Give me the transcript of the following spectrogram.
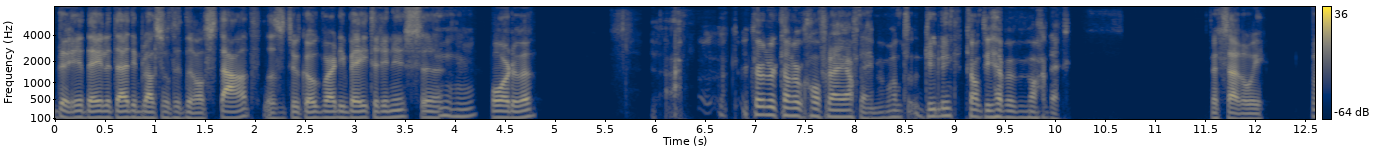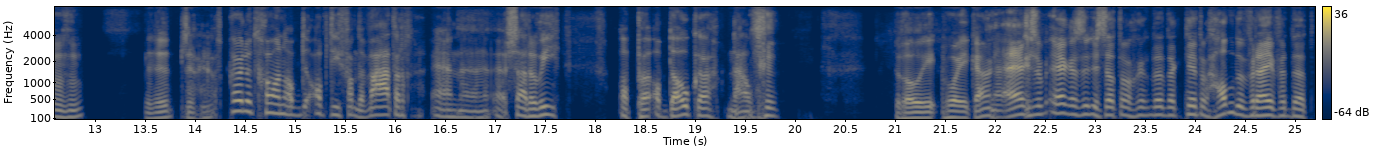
de, de hele tijd in plaats van dat het er al staat. Dat is natuurlijk ook waar die beter in is, eh, Mhm. hoorden we. Keulen kan ook gewoon vrij afnemen. Want die linkerkant die hebben we wel gedekt. Met Saroui. Ja, als Kleudert gewoon op, de, op die van de water en eh Saroui op, eh, op doken. Nou, Rode, rode kaart. Nou, ergens, ergens is dat toch. Dat, dat kun je toch handen wrijven. Dat,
